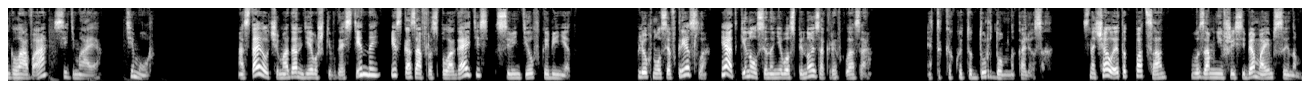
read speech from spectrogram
Глава седьмая. Тимур. Оставил чемодан девушки в гостиной и, сказав «располагайтесь», свинтил в кабинет. Плюхнулся в кресло и откинулся на него спиной, закрыв глаза. Это какой-то дурдом на колесах. Сначала этот пацан, возомнивший себя моим сыном.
